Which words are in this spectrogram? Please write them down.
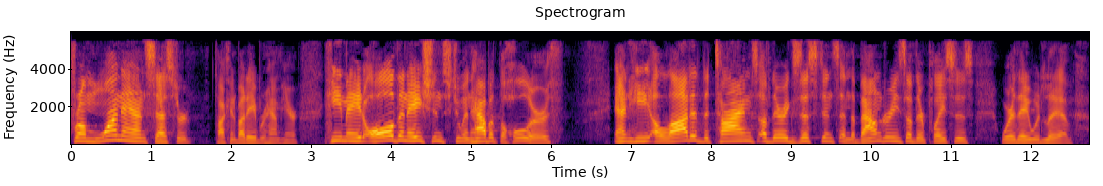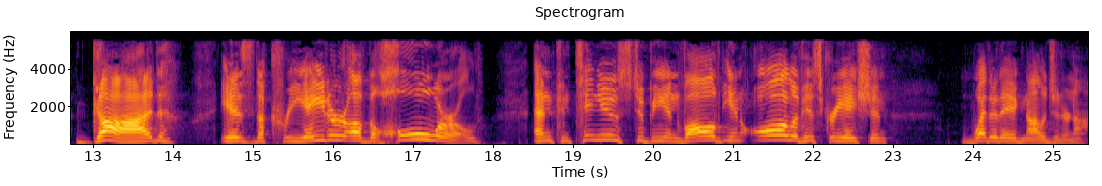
from one ancestor, talking about Abraham here, he made all the nations to inhabit the whole earth and he allotted the times of their existence and the boundaries of their places where they would live. God is the creator of the whole world and continues to be involved in all of his creation whether they acknowledge it or not.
